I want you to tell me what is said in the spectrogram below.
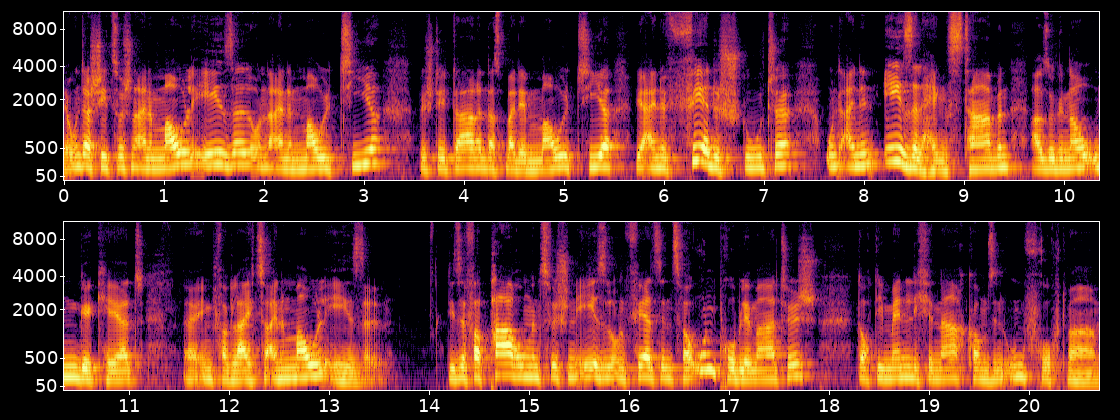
Der Unterschied zwischen einem Maulesel und einem Maultier besteht darin, dass bei dem Maultier wir eine Pferdestute und einen Eselhengst haben, also genau umgekehrt äh, im Vergleich zu einem Maulesel. Diese Verpaarungen zwischen Esel und Pferd sind zwar unproblematisch, doch die männlichen Nachkommen sind unfruchtbar.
